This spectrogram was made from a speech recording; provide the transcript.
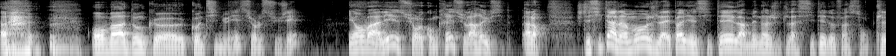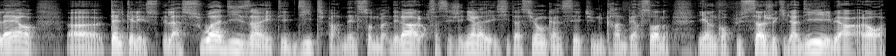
on va donc euh, continuer sur le sujet. Et on va aller sur le concret, sur la réussite. Alors, je t'ai cité en amont, je ne l'avais pas bien cité, là maintenant je te la citer de façon claire, euh, telle qu'elle est, la soi-disant été dite par Nelson Mandela. Alors ça c'est génial, la citation, quand c'est une grande personne et encore plus sage qu'il a dit, eh bien alors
